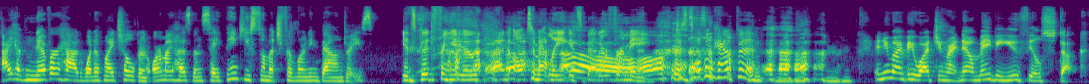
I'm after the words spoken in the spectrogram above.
I have never had one of my children or my husband say, Thank you so much for learning boundaries. It's good for you, and ultimately, it's better for me. Oh. Just doesn't happen. Mhm. And you might be watching right now. Maybe you feel stuck.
